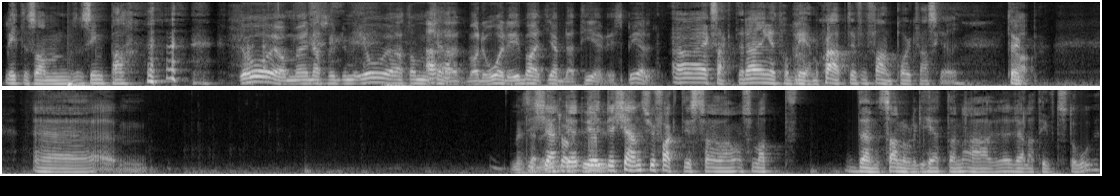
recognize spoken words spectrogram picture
Lite som Simpa. Jo, ja, men alltså, jo, att de känner att vadå, det är bara ett jävla tv-spel. Ja, exakt. Det där är inget problem. Skärp dig för fan pojkvaskare. Typ. Ja. Men det, kän, det, det, det känns ju faktiskt som att den sannolikheten är relativt stor.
